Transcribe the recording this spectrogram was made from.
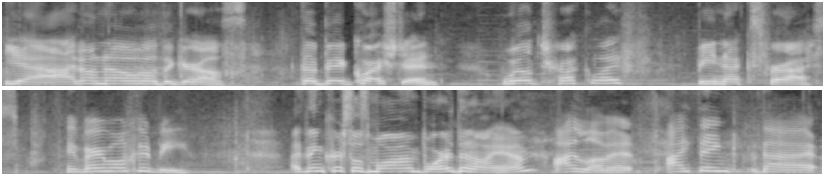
Yeah, I don't know about the girls. The big question, will truck life be next for us? It very well could be. I think Crystal's more on board than I am. I love it. I think that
